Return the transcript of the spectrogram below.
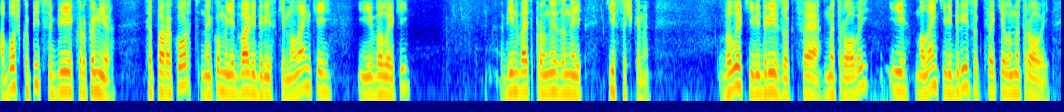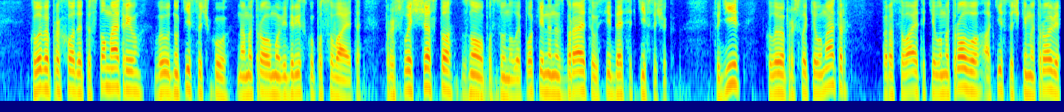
Або ж купіть собі крокомір. Це паракорд, на якому є два відрізки маленький і великий. Він весь пронизаний кісточками. Великий відрізок це метровий, і маленький відрізок це кілометровий. Коли ви проходите 100 метрів, ви одну кісточку на метровому відрізку посуваєте. Пройшли ще 100, знову посунули, поки не назбирається усі 10 кісточок. Тоді, коли ви пройшли кілометр, пересуваєте кілометрову, а кісточки метрові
